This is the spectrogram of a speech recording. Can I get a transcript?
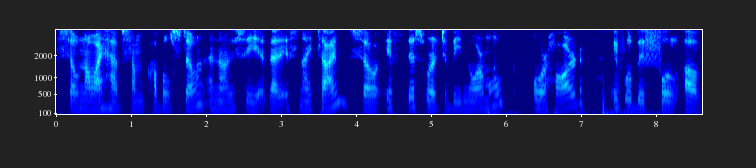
So now I have some cobblestone and now you see that it's nighttime. So if this were to be normal or hard, it will be full of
